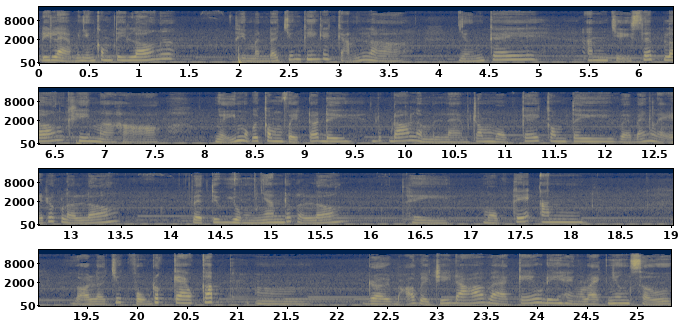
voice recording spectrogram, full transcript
đi làm ở những công ty lớn á, thì mình đã chứng kiến cái cảnh là những cái anh chị sếp lớn khi mà họ nghỉ một cái công việc đó đi lúc đó là mình làm trong một cái công ty về bán lẻ rất là lớn về tiêu dùng nhanh rất là lớn. Thì một cái anh gọi là chức vụ rất cao cấp um, rời bỏ vị trí đó và kéo đi hàng loạt nhân sự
